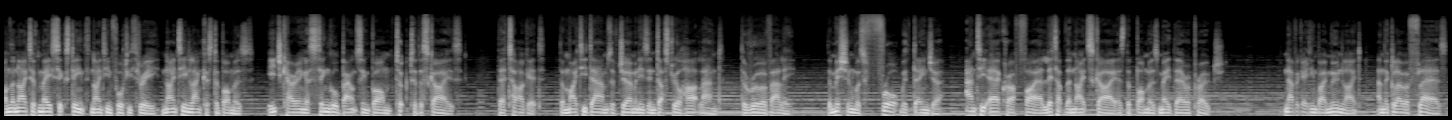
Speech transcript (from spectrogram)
On the night of May 16, 1943, 19 Lancaster bombers, each carrying a single bouncing bomb, took to the skies. Their target, the mighty dams of Germany's industrial heartland, the Ruhr Valley. The mission was fraught with danger. Anti-aircraft fire lit up the night sky as the bombers made their approach. Navigating by moonlight and the glow of flares,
